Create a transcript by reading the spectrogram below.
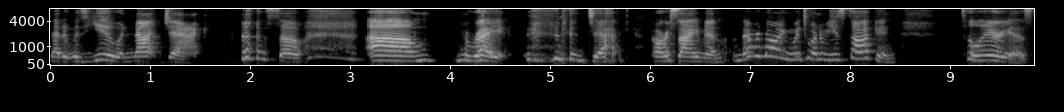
that it was you and not Jack. so, um, right, Jack or Simon. I'm never knowing which one of you is talking hilarious.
